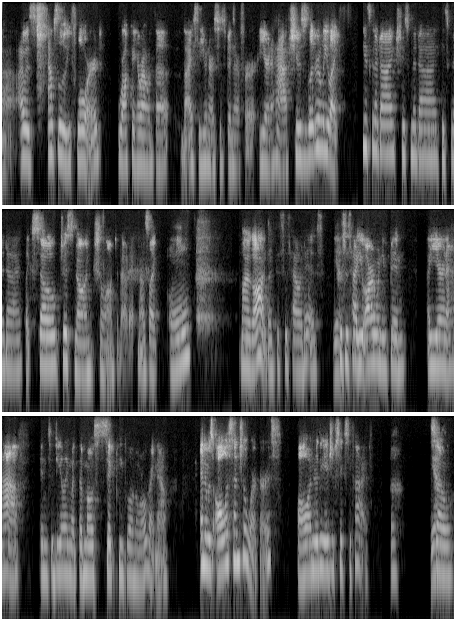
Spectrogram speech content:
uh, I was absolutely floored walking around with the, the ICU nurse who's been there for a year and a half. She was literally like, he's going to die. She's going to die. He's going to die. Like so just nonchalant about it. And I was like, oh my God, like this is how it is. Yeah. This is how you are when you've been a year and a half into dealing with the most sick people in the world right now. And it was all essential workers, all under the age of 65. Uh, yeah. So,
